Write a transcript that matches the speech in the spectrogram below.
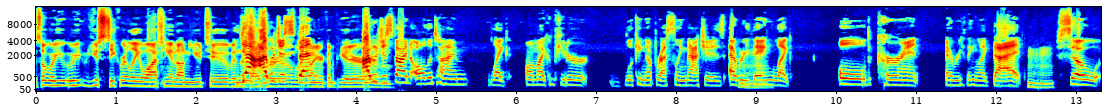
So, were you, were you secretly watching it on YouTube in the Yeah, I would just like, spend- on your computer? I would and- just find all the time, like on my computer, looking up wrestling matches, everything like old, current, everything like that. Mhm. So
